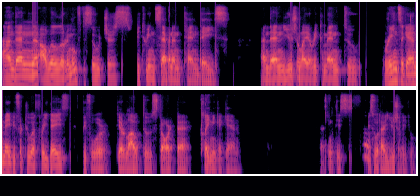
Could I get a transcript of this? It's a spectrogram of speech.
And then I will remove the sutures between seven and 10 days. And then usually I recommend to rinse again, maybe for two or three days before they're allowed to start uh, cleaning again. I think this is what I usually do.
